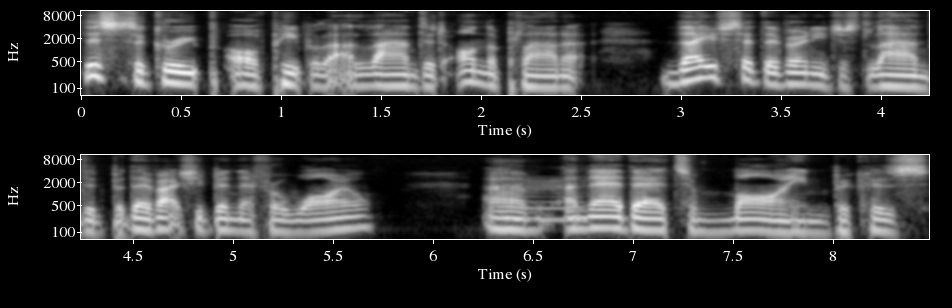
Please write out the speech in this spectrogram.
this is a group of people that are landed on the planet. They've said they've only just landed, but they've actually been there for a while, um, Mm. and they're there to mine because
